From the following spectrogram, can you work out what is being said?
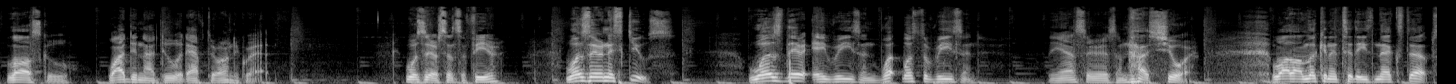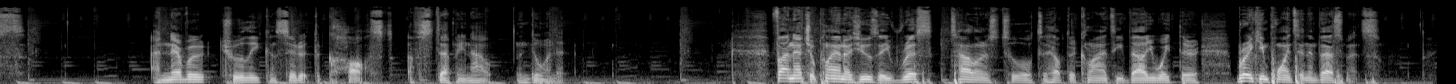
law school, why didn't I do it after undergrad? Was there a sense of fear? Was there an excuse? Was there a reason? What was the reason? The answer is I'm not sure. While I'm looking into these next steps, I never truly considered the cost of stepping out and doing it. Financial planners use a risk tolerance tool to help their clients evaluate their breaking points in investments.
